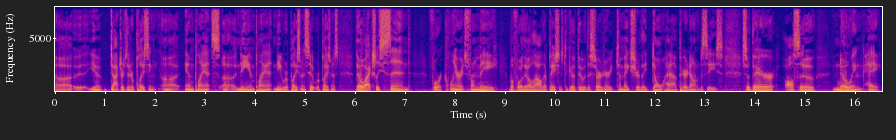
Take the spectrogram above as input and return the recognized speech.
uh, you know, doctors that are placing uh, implants, uh, knee implant, knee replacements, hip replacements, they'll actually send for a clearance from me before they allow their patients to go through with the surgery to make sure they don't have periodontal disease. So they're also knowing, hey,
